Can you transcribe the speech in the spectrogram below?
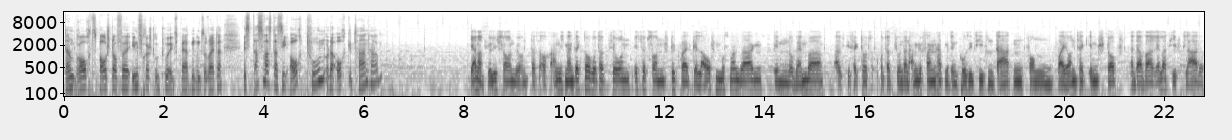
dann braucht es Baustoffe, Infrastrukturexperten und so weiter. Ist das was, das Sie auch tun oder auch getan haben? Ja, natürlich schauen wir uns das auch an. Ich meine, Sektorrotation ist jetzt schon ein Stück weit gelaufen, muss man sagen. Im November, als die Sektorrotation dann angefangen hat mit den positiven Daten vom BioNTech-Impfstoff, äh, da war relativ klar, dass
